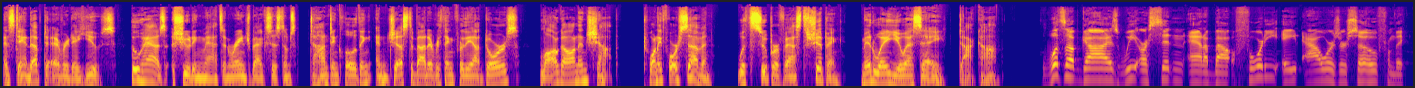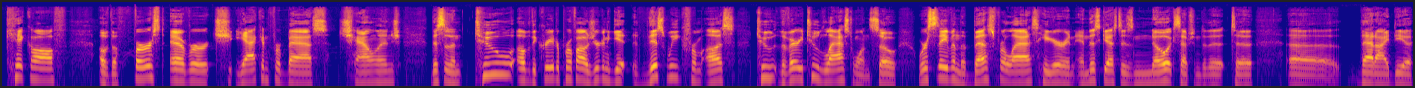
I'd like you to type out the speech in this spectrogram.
and stand up to everyday use. Who has shooting mats and range bag systems to hunting clothing and just about everything for the outdoors? Log on and shop 24 7 with super fast shipping. MidwayUSA.com. What's up, guys? We are sitting at about 48 hours or so from the kickoff of the first ever Ch- for Bass challenge. This is two of the creator profiles you're going to get this week from us, to the very two last ones. So we're saving the best for last here, and, and this guest is no exception to the to uh, that idea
